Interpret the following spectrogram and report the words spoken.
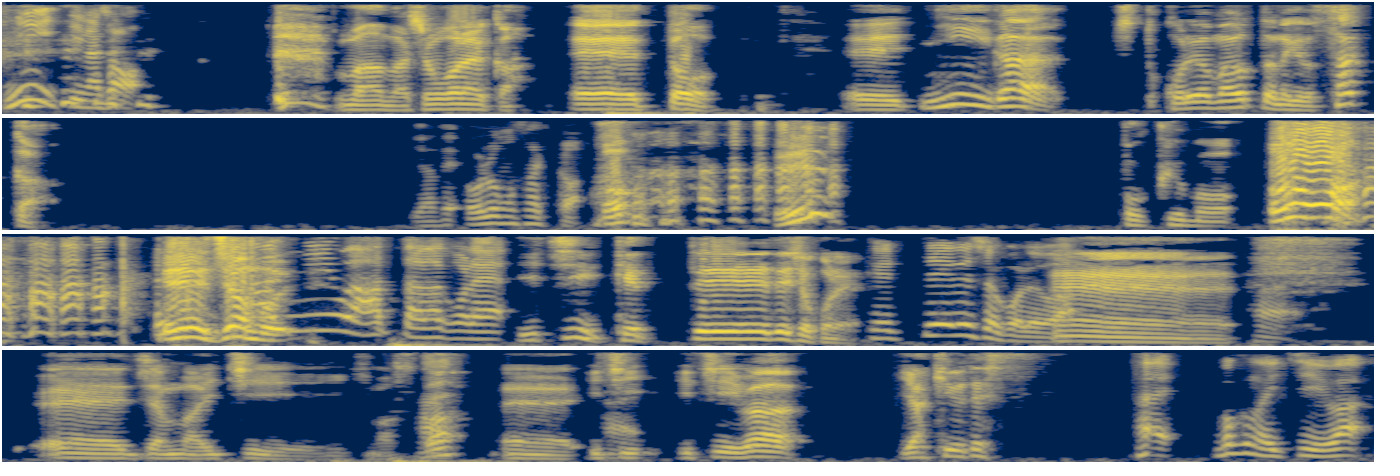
あ、2位行ってみましょう。まあまあ、しょうがないか。えーっと、えー、2位が、ちょっとこれは迷ったんだけど、サッカやべ、俺もサッカー。あ？え？僕も。ああー。えー、じゃあもう3、人はあったな、これ。1位決定でしょ、これ。決定でしょ、これえは。ー、はい。えー、じゃあまあ1位いきますか。はいえー、1位、はい1位は野球です。はい。僕の1位は、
